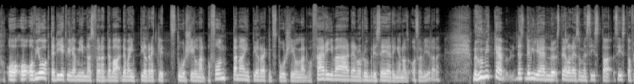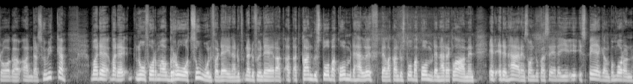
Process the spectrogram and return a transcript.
Och, och, och, vi åkte dit, vill jag minnas, för att det var, det var inte tillräckligt stor skillnad på fonterna, inte tillräckligt stor skillnad på färgvärden och rubriceringen och, och så vidare. Men hur mycket, det, det, vill jag ännu ställa dig som en sista, sista fråga, Anders, hur mycket var det, var det någon form av grå zon för dig när du, när du funderar att, att, att, kan du stå bakom det här löftet eller kan du stå bakom den här reklamen? Är, är den här en sån du kan se dig i, i, i spegeln på morgonen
